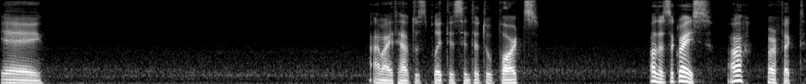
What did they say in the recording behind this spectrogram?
Yay. I might have to split this into two parts. Oh, there's a grace. Oh, perfect.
